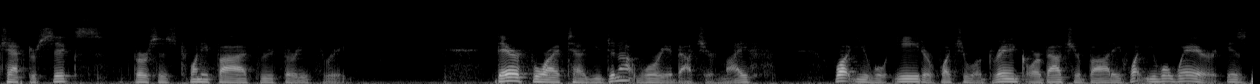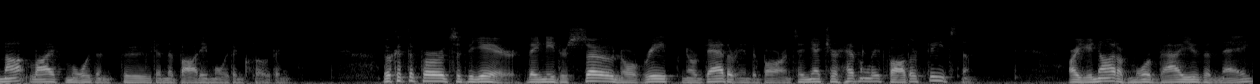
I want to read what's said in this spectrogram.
chapter 6, verses 25 through 33. Therefore I tell you, do not worry about your life, what you will eat or what you will drink, or about your body, what you will wear. Is not life more than food, and the body more than clothing? Look at the birds of the air. They neither sow nor reap nor gather into barns, and yet your heavenly Father feeds them. Are you not of more value than they?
